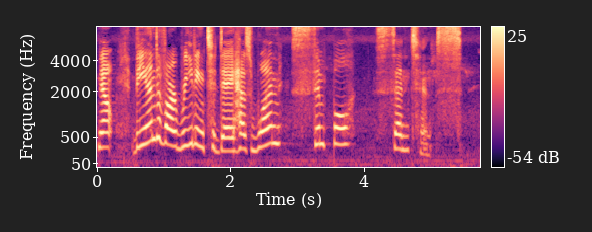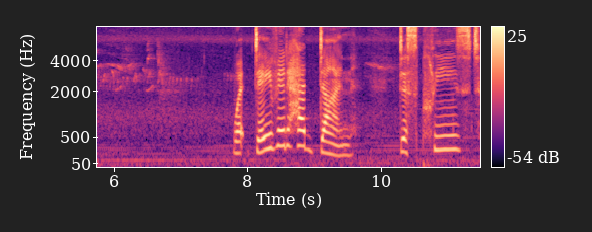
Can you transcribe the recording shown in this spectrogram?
Now, the end of our reading today has one simple sentence. What David had done displeased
